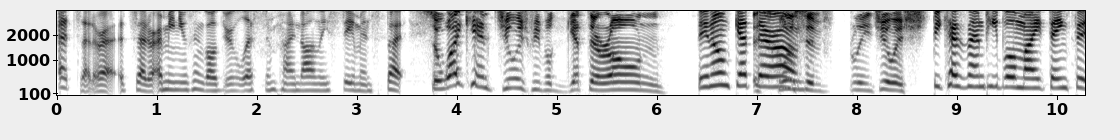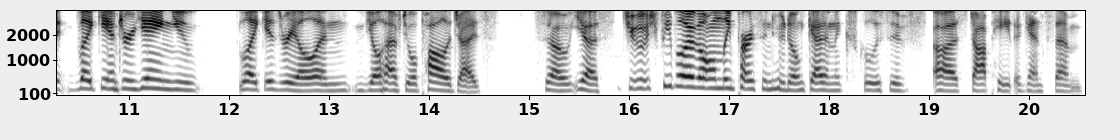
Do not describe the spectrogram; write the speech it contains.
etc., etc. I mean, you can go through the list and find all these statements, but So why can't Jewish people get their own they don't get their own. exclusively Jewish? because then people might think that like Andrew Yang you like Israel and you'll have to apologize. So yes, Jewish people are the only person who don't get an exclusive uh, stop hate against them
